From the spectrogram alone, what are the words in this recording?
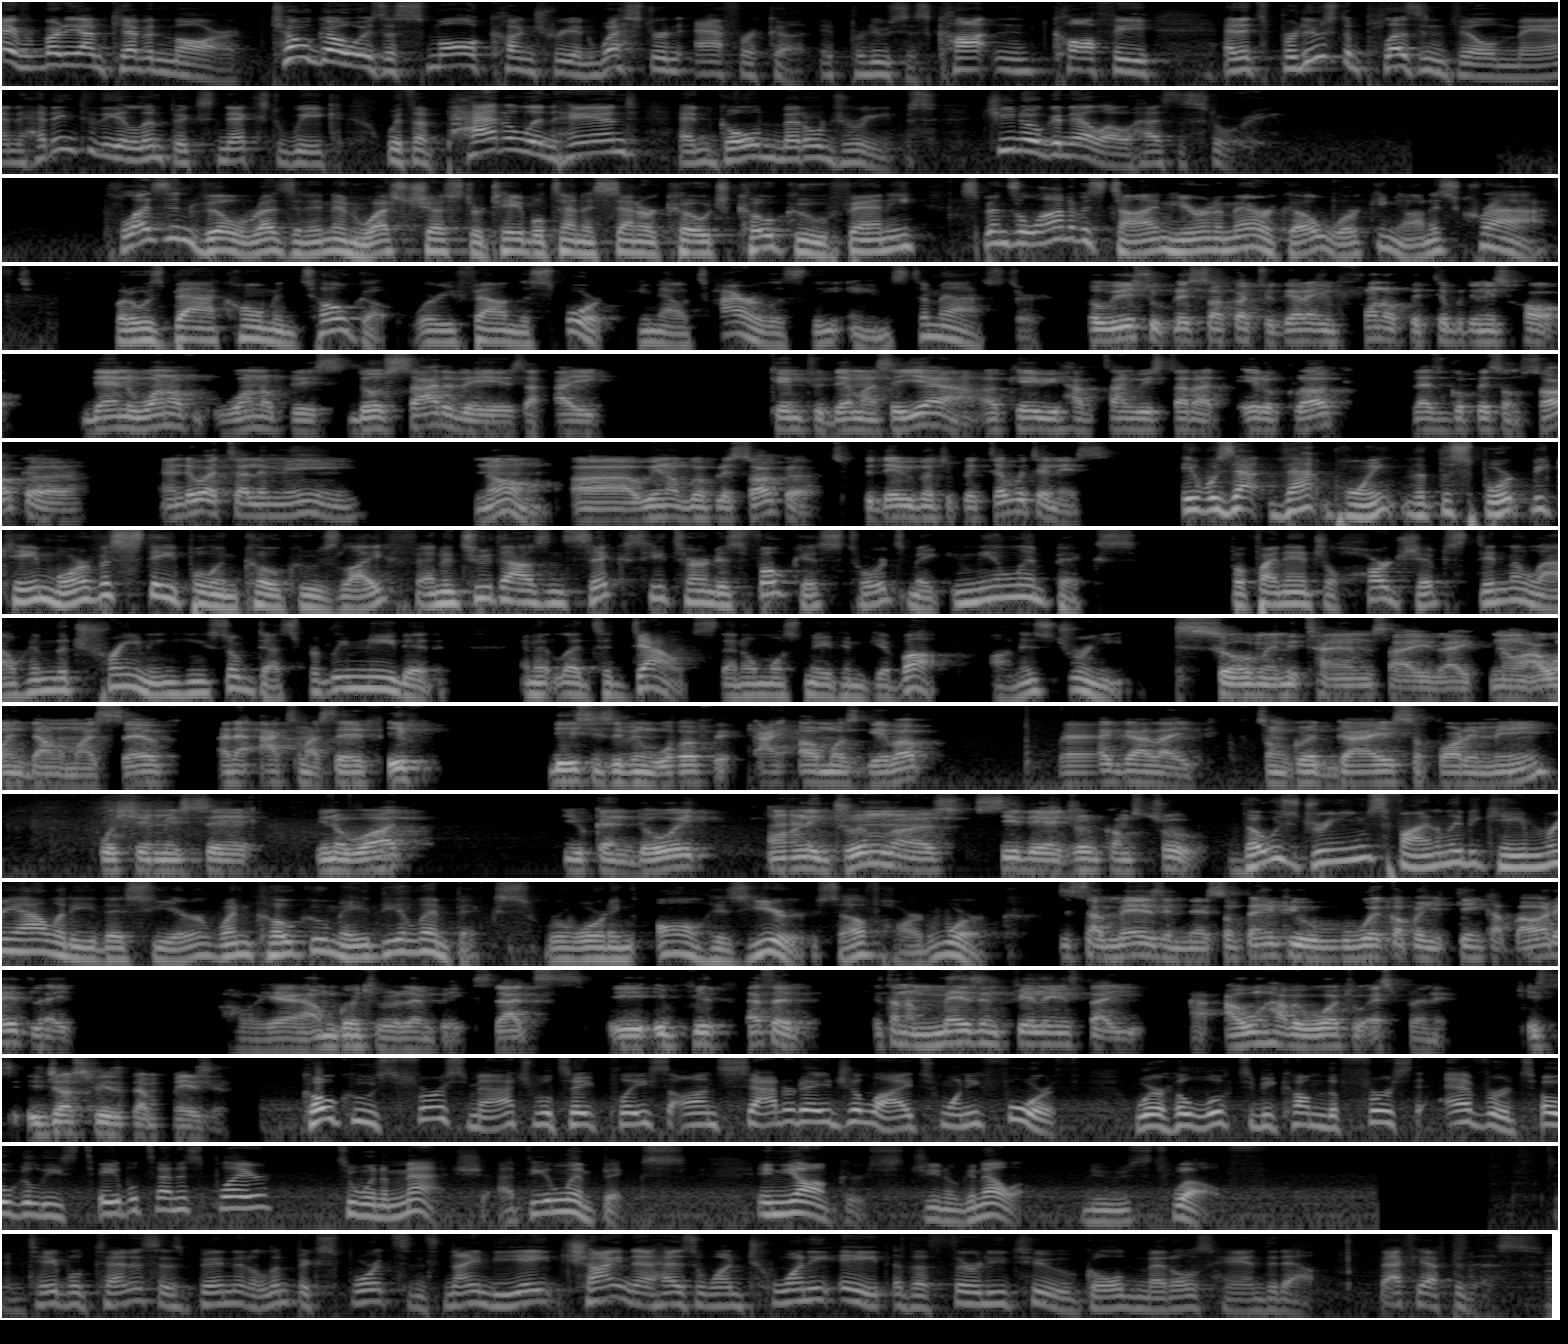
Hey everybody, I'm Kevin Marr. Togo is a small country in Western Africa. It produces cotton, coffee, and it's produced a Pleasantville man heading to the Olympics next week with a paddle in hand and gold medal dreams. Gino Ganello has the story. Pleasantville resident and Westchester Table Tennis Center coach Kokou Fanny spends a lot of his time here in America working on his craft. But it was back home in Togo where he found the sport he now tirelessly aims to master. So we used to play soccer together in front of the table tennis hall. Then one of one of those Saturdays, I came to them. I said, "Yeah, okay, we have time. We start at eight o'clock. Let's go play some soccer." And they were telling me, "No, uh, we're not going to play soccer. Today we're going to play table tennis." It was at that point that the sport became more of a staple in Kokou's life, and in 2006, he turned his focus towards making the Olympics. But financial hardships didn't allow him the training he so desperately needed and it led to doubts that almost made him give up on his dream. So many times I like, you know, I went down on myself and I asked myself if this is even worth it. I almost gave up. But I got like some great guys supporting me, pushing me, say, you know what, you can do it. Only dreamers see their dream comes true. Those dreams finally became reality this year when Kokou made the Olympics, rewarding all his years of hard work. It's amazing. that Sometimes if you wake up and you think about it, like oh yeah, I'm going to the Olympics. That's it, it that's a it's an amazing feeling that I won't have a word to explain it. It's, it just feels amazing. Kokou's first match will take place on Saturday, July 24th, where he'll look to become the first ever Togolese table tennis player to win a match at the Olympics. In Yonkers, Gino Ganello, News 12. And table tennis has been an Olympic sport since 98. China has won 28 of the 32 gold medals handed out. Back after this.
